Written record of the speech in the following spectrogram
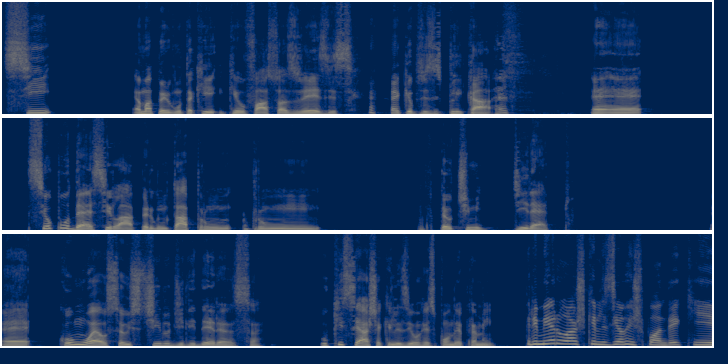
Se é uma pergunta que, que eu faço às vezes, que eu preciso explicar. É, se eu pudesse ir lá perguntar para um, pra um pro teu time direto, é, como é o seu estilo de liderança, o que você acha que eles iam responder para mim? Primeiro, eu acho que eles iam responder que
